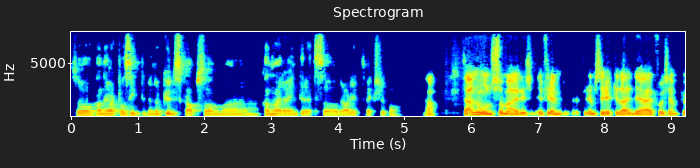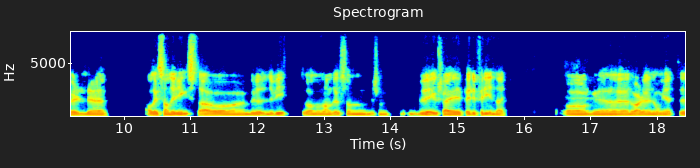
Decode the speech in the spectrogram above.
så kan jeg i hvert fall sitte med noe kunnskap som eh, kan være av interesse å dra litt veksler på. Det er noen som er i frem, fremste rekke der. Det er f.eks. Uh, Alexander Ringstad og brødrene Hvitt og noen andre som, som beveger seg i periferien der. Og eh, nå er det en ung jente,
